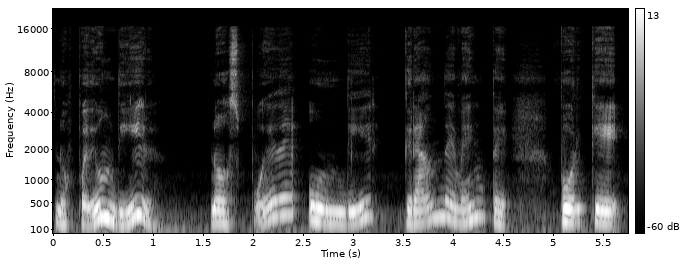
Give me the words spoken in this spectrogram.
nos puede hundir, nos puede hundir grandemente, porque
